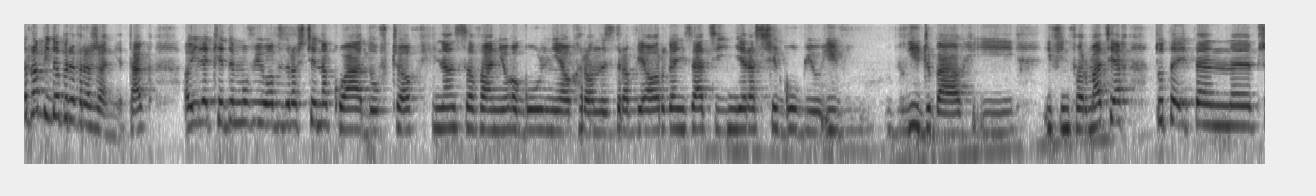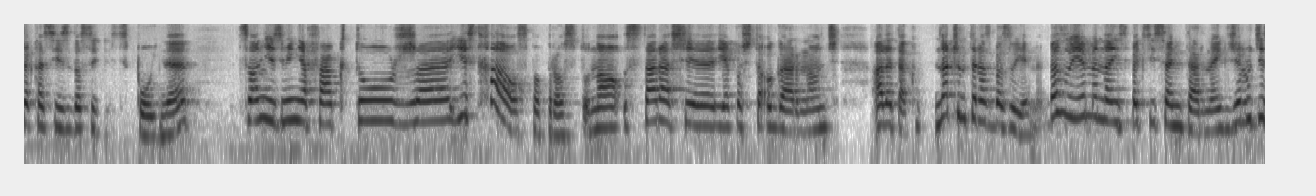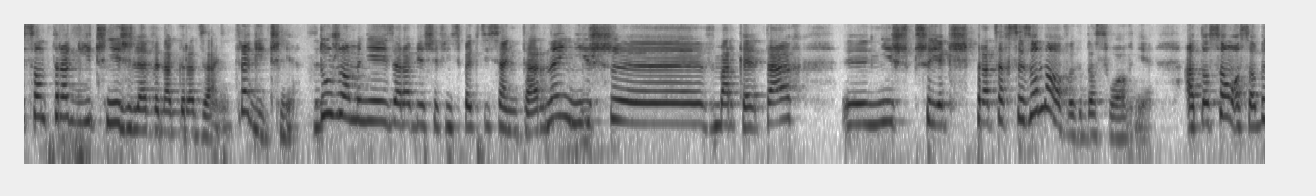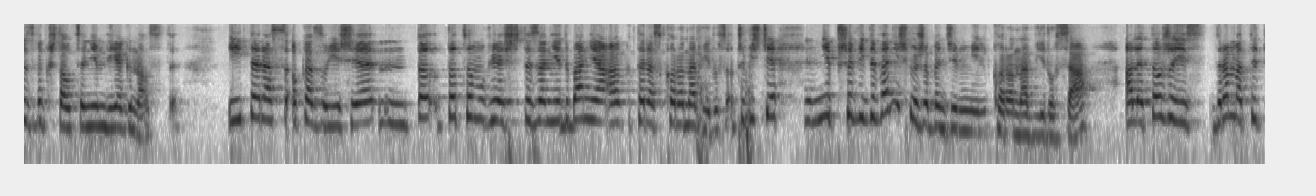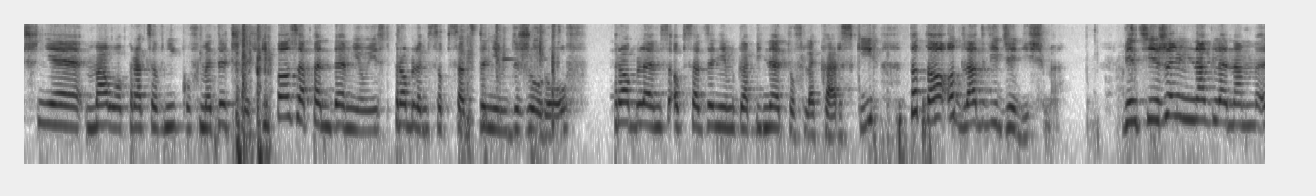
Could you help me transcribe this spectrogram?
robi dobre wrażenie, tak? O ile kiedy mówił o wzroście nakładów, czy o finansowaniu ogólnie ochrony zdrowia organizacji, nieraz się gubił i w liczbach, i, i w informacjach, tutaj ten przekaz jest dosyć spójny co nie zmienia faktu, że jest chaos po prostu. No, stara się jakoś to ogarnąć, ale tak, na czym teraz bazujemy? Bazujemy na inspekcji sanitarnej, gdzie ludzie są tragicznie źle wynagradzani. Tragicznie. Dużo mniej zarabia się w inspekcji sanitarnej niż e, w marketach, e, niż przy jakichś pracach sezonowych dosłownie. A to są osoby z wykształceniem diagnosty. I teraz okazuje się, mm, to, to co mówiłaś, te zaniedbania, a teraz koronawirus. Oczywiście nie przewidywaliśmy, że będziemy mieli koronawirusa, ale to, że jest dramatycznie mało pracowników medycznych i poza pandemią jest problem z obsadzeniem dyżurów, problem z obsadzeniem gabinetów lekarskich, to to od lat wiedzieliśmy. Więc jeżeli nagle nam e,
